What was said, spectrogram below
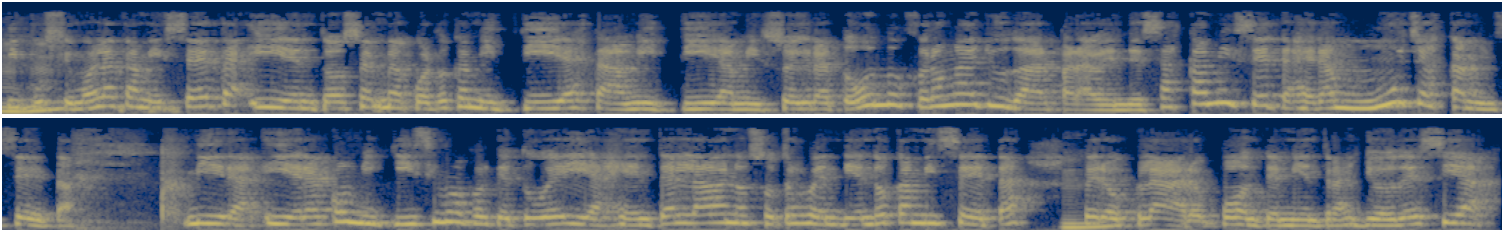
y pusimos la camiseta y entonces me acuerdo que mi tía estaba, mi tía, mi suegra, todos nos fueron a ayudar para vender esas camisetas, eran muchas camisetas. Mira, y era comiquísimo porque tú veías gente al lado de nosotros vendiendo camisetas, pero claro, ponte, mientras yo decía,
